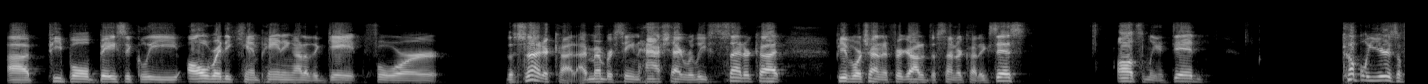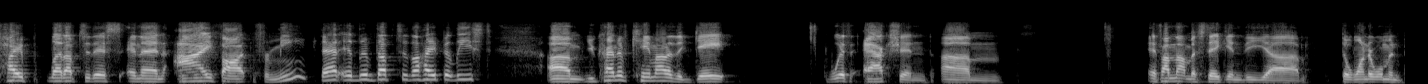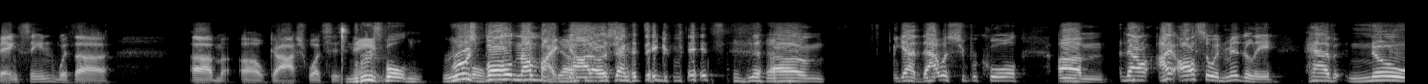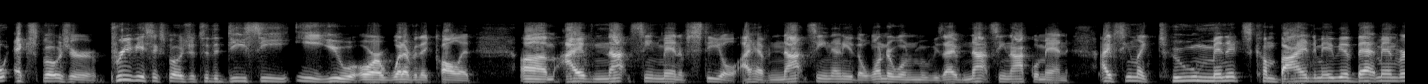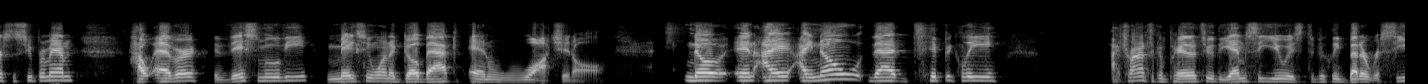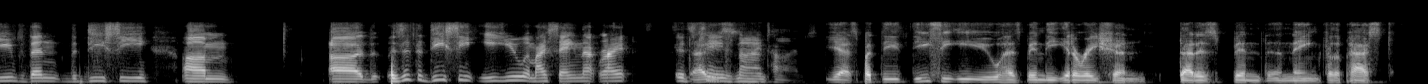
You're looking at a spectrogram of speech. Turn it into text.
uh people basically already campaigning out of the gate for the Snyder Cut. I remember seeing hashtag release Snyder Cut. People were trying to figure out if the Snyder Cut exists. Ultimately, it did. Couple years of hype led up to this, and then I thought for me that it lived up to the hype at least. Um, you kind of came out of the gate with action. Um, if I'm not mistaken, the uh, the Wonder Woman bank scene with uh, um, oh gosh, what's his name? Bruce Bolton. Bruce Bolton. Oh my Yeah. god, I was trying to think of it. um, yeah, that was super cool. Um, now, I also admittedly have no exposure, previous exposure to the DC EU or whatever they call it. Um, I have not seen Man of Steel. I have not seen any of the Wonder Woman movies. I have not seen Aquaman. I've seen like two minutes combined, maybe, of Batman versus Superman. However, this movie makes me want to go back and watch it all. No, and I I know that typically I try not to compare the two. The MCU is typically better received than the DC. Um, uh, is it the DC EU? Am I saying that right? It's That changed is- nine times. Yes, but the DCEU has been the iteration that has been the name for the past,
